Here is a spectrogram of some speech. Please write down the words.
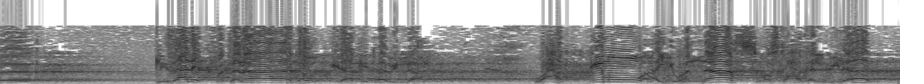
أه، لذلك فتنادوا إلى كتاب الله. وحكموا أيها الناس مصلحة البلاد.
